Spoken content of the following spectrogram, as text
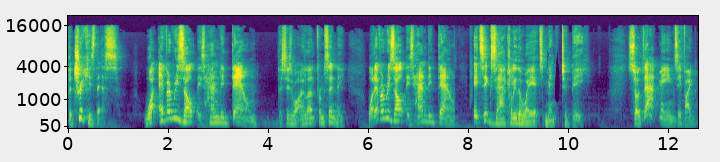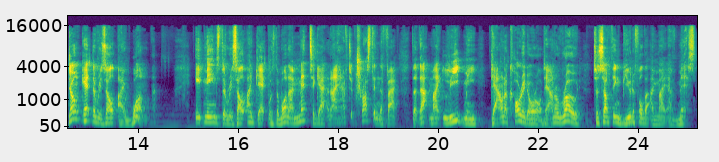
The trick is this whatever result is handed down, this is what I learned from Cindy. Whatever result is handed down, it's exactly the way it's meant to be. So that means if I don't get the result I want, it means the result I get was the one I meant to get, and I have to trust in the fact that that might lead me down a corridor or down a road to something beautiful that I might have missed.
